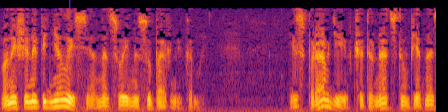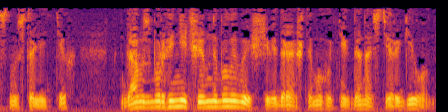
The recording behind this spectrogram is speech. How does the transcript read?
Вони ще не піднялися над своїми суперниками. І справді, в 14-15 століттях Габсбурги нічим не були вищі від решти могутніх династій регіону.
